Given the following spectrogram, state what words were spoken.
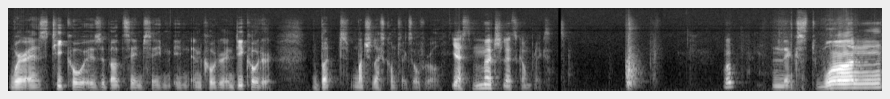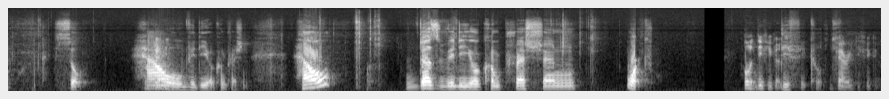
whereas TICO is about same same in encoder and decoder, but much less complex overall. Yes, much less complex. Whoop. Next one. So, how video compression? How does video compression work? Oh, difficult. Difficult. Very difficult.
